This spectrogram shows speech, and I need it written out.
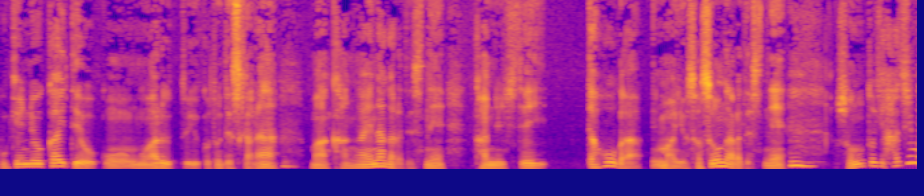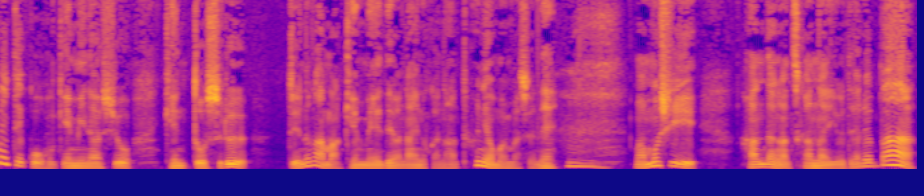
保険料改定をこう、もうあるということですから、まあ考えながらですね、加入していった方が、まあ良さそうならですね、うんその時初めてこう保険見直しを検討するっていうのがまあ賢明ではないのかなというふうには思いますよね。うんまあもし判断がつかないようであれば、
